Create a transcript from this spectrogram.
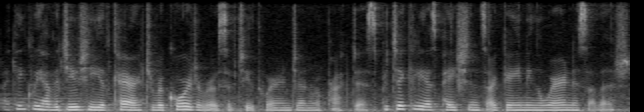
I think we have a duty of care to record erosive tooth wear in general practice, particularly as patients are gaining awareness of it.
